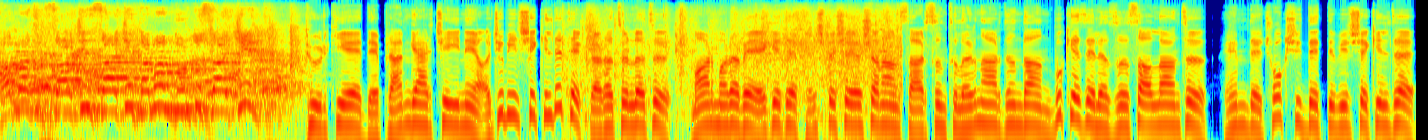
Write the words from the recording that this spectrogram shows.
Ablacığım sakin sakin tamam durdu sakin. Türkiye deprem gerçeğini acı bir şekilde tekrar hatırladı. Marmara ve Ege'de peş peşe yaşanan sarsıntıların ardından bu kez Elazığ sallandı. Hem de çok şiddetli bir şekilde.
